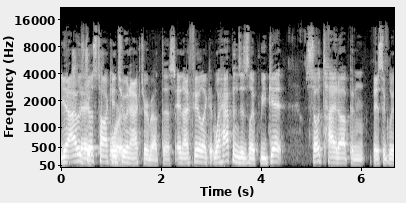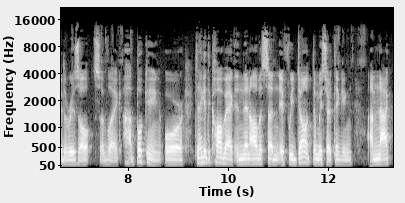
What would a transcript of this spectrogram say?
yeah, I was just talking to an actor about this, and I feel like what happens is like we get so tied up in basically the results of like ah booking or did I get the callback, and then all of a sudden if we don't, then we start thinking I'm not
